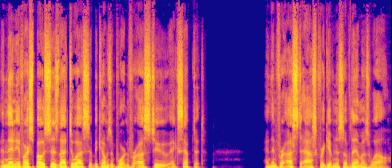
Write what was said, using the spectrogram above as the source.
And then if our spouse says that to us, it becomes important for us to accept it. And then for us to ask forgiveness of them as well.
